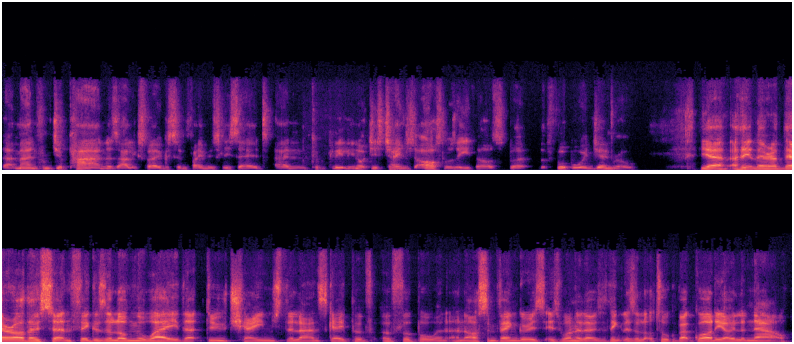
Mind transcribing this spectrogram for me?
That man from Japan, as Alex Ferguson famously said, and completely not just changed Arsenal's ethos, but the football in general. Yeah, I think there are there are those certain figures along the way that do change the landscape of, of football, and, and Arsene Wenger is, is one of those. I think there's a lot of talk about Guardiola now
